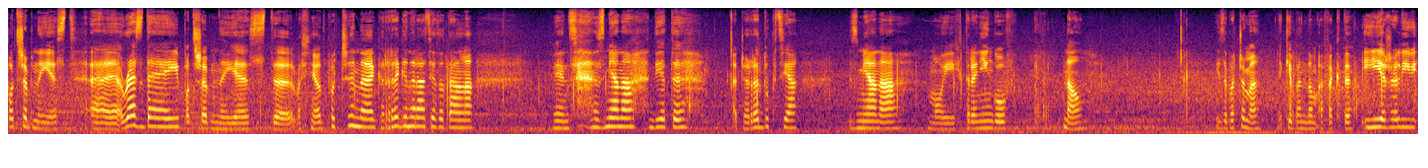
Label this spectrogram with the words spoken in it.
potrzebny jest rest day, potrzebny jest właśnie odpoczynek, regeneracja totalna. Więc zmiana diety, znaczy redukcja, zmiana moich treningów. No. I zobaczymy, jakie będą efekty. I jeżeli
